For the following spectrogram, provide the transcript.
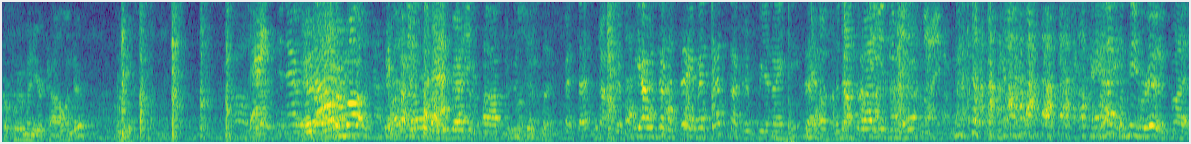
or put them in your colander and just, oh, Hey, and cut them up. I'll back to the pasta. Who's this thing? Bet that's not good for you. I was gonna say, bet that's not good for your knife either. No, so that's why I use a this knife. Not to be rude, but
